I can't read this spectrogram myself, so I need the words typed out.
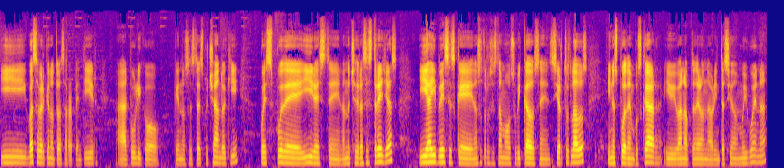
y vas a ver que no te vas a arrepentir. Al público que nos está escuchando aquí, pues puede ir este, en la noche de las estrellas y hay veces que nosotros estamos ubicados en ciertos lados y nos pueden buscar y van a obtener una orientación muy buena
